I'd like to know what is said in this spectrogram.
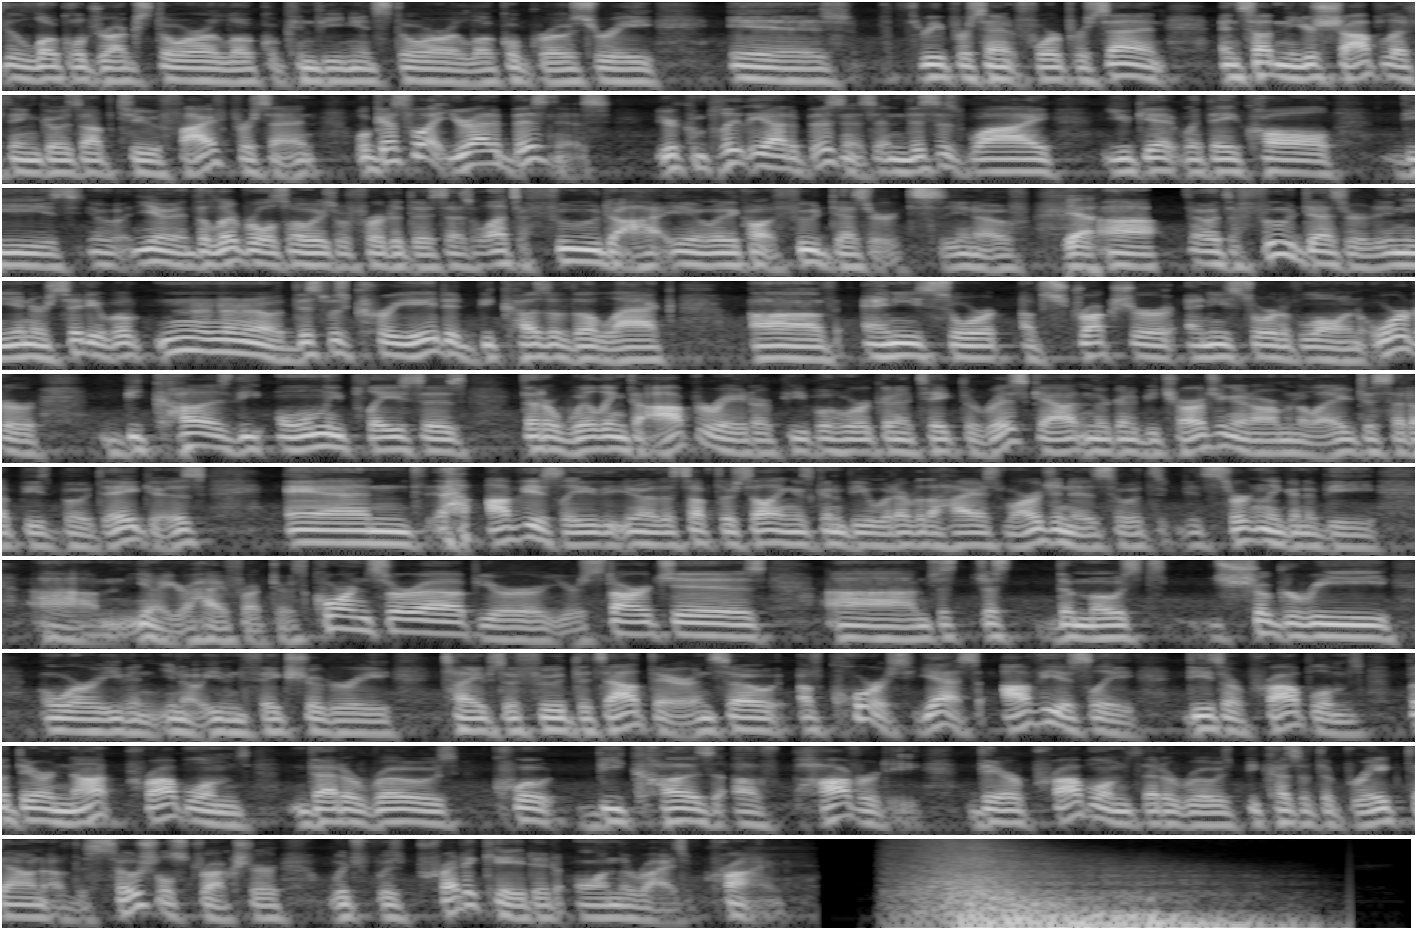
the local drugstore, or local convenience store, or local grocery is 3%, 4%, and suddenly your shoplifting goes up to 5%, well, guess what? You're out of business. You're completely out of business. And this is why you get what they call these, you know, you know the liberals always refer to this as, well, it's a food, uh, you know, what they call it, food deserts, you know. Yeah. Uh, so it's a food desert in the inner city. Well, no, no, no, no. This was created because of the lack of any sort of structure, any sort of law and order, because the only places that are willing to operate are people who are going to take the risk out and they're going to be charging an arm and a leg to set up these bodegas. And obviously, you know, the stuff they're selling is going to be whatever the highest margin is. So it's it's certainly going to be, um, you know, your high fructose corn syrup, your your starches, um, just just the most sugary or even you know even fake sugary types of food that's out there. And so of course yes obviously these are problems but they are not problems that arose quote because of poverty. They're problems that arose because of the breakdown of the social structure which was predicated on the rise of crime.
